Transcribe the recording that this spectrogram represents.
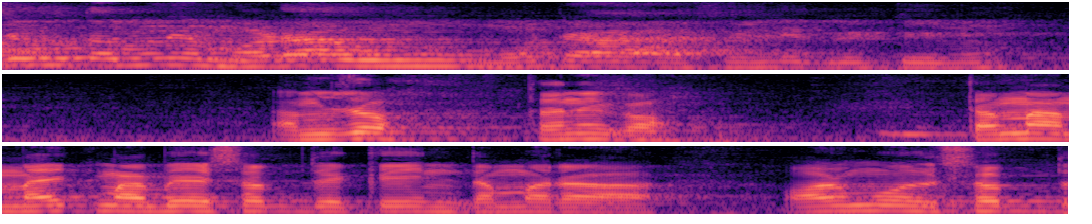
જો તમને મળાવું મોટા સેલિબ્રિટીને આમ જો તને કહું તમે માઇકમાં બે શબ્દ કહીને તમારા અણમોલ શબ્દ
